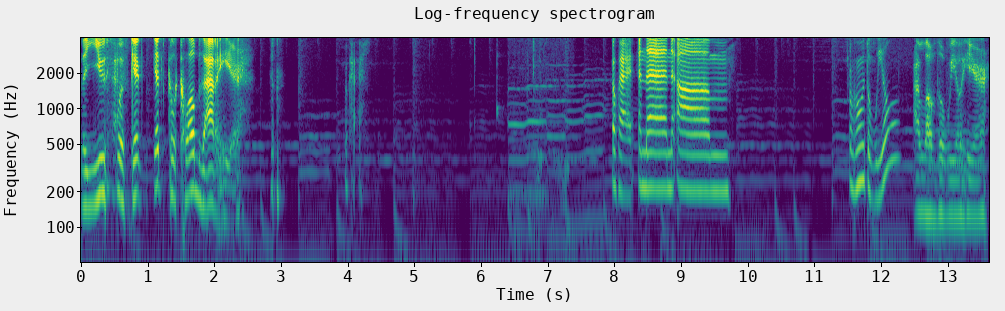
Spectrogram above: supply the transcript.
The useless. Get get cl- clubs out of here. Okay. Okay, and then um, we're going with the wheel. I love the wheel here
